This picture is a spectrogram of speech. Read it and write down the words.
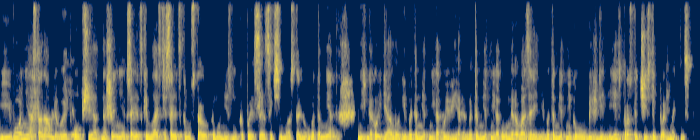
И его не останавливает общее отношение к советской власти, советскому строю, коммунизму, КПСС и всему остальному. В этом нет никакой идеологии, в этом нет никакой веры, в этом нет никакого мировоззрения, в этом нет никакого убеждения. Есть просто чистый прагматизм.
